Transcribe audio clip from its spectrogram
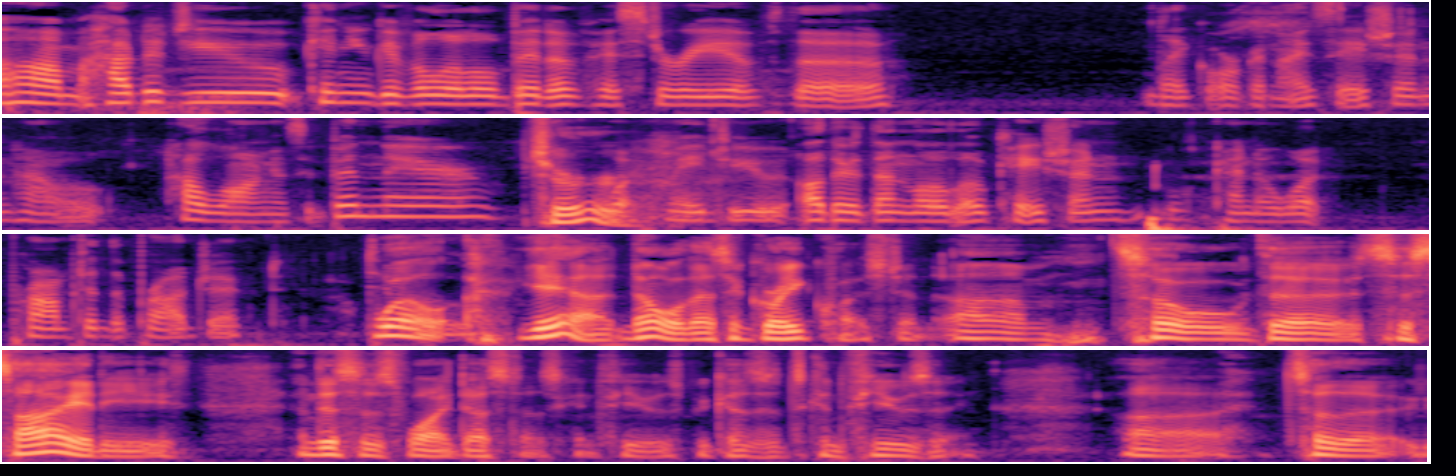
Um, how did you? Can you give a little bit of history of the like organization? How how long has it been there? sure. What made you, other than the location, kind of what prompted the project? Well, move? yeah, no, that's a great question. Um, so the society, and this is why Dustyn's confused because it's confusing. Uh, so the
